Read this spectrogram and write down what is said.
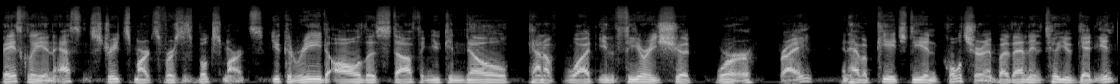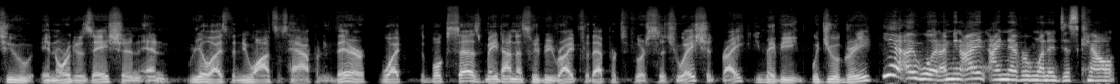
basically in essence street smarts versus book smarts. You could read all this stuff and you can know kind of what in theory should work, right? And have a PhD in culture. But then until you get into an organization and realize the nuances happening there, what the book says may not necessarily be right for that particular situation, right? You maybe would you agree? Yeah, I would. I mean, I, I never want to discount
